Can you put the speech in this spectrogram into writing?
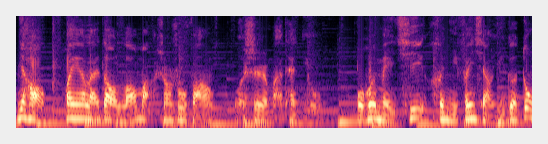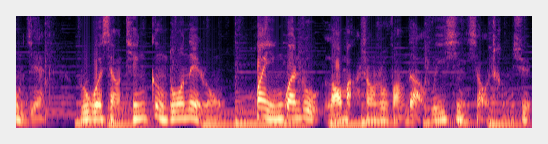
你好，欢迎来到老马上书房，我是马太牛，我会每期和你分享一个洞见。如果想听更多内容，欢迎关注老马上书房的微信小程序。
